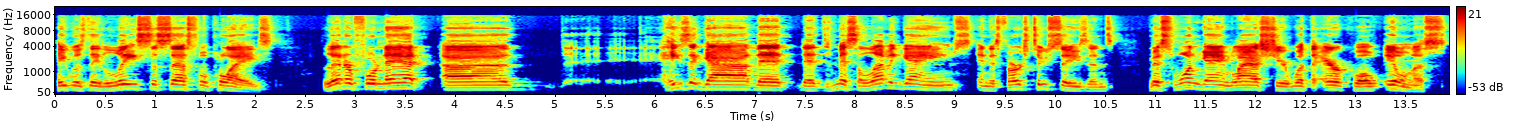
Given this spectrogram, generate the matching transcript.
He was the least successful plays. Leonard Fournette, uh, he's a guy that that's missed 11 games in his first two seasons missed one game last year with the air quote illness,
